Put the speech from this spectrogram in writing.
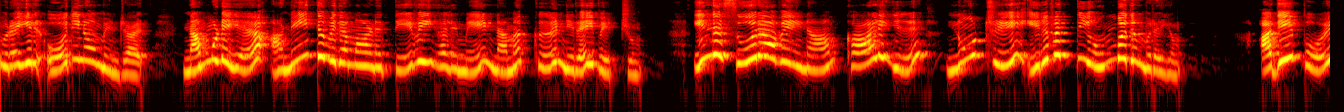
முறையில் ஓதினோம் என்றால் நம்முடைய அனைத்து விதமான தேவைகளுமே நமக்கு நிறைவேற்றும். இந்த சூறாவை நாம் காலையில் நூற்றி இருபத்தி ஒன்பது முறையும் அதேபோல்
